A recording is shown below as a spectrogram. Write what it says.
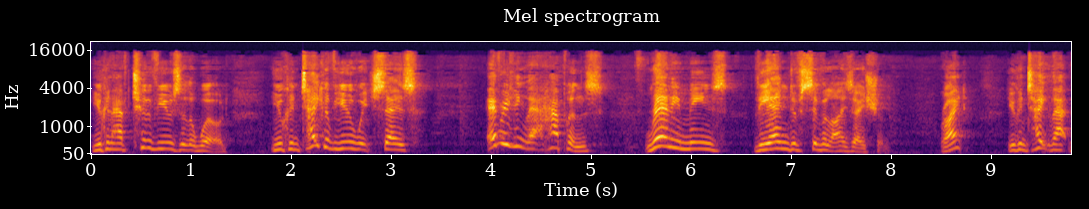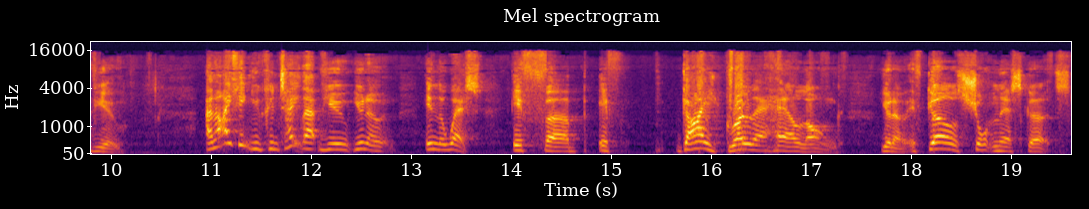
you can have two views of the world. You can take a view which says, everything that happens really means the end of civilization, right? You can take that view. And I think you can take that view, you know, in the West, if, uh, if guys grow their hair long, you know, if girls shorten their skirts,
